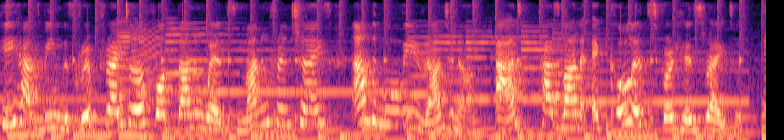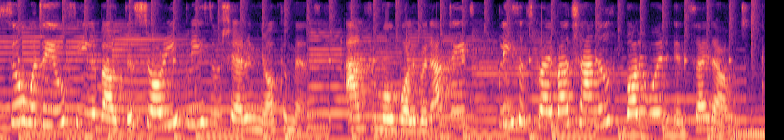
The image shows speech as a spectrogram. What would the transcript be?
He has been the scriptwriter for Tanu Weds Manu franchise and the movie Raanjhanaa and has won accolades for his writing. So what do you feel about this story? Please do share in your comments. And for more Bollywood updates, please subscribe our channel Bollywood Inside Out.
